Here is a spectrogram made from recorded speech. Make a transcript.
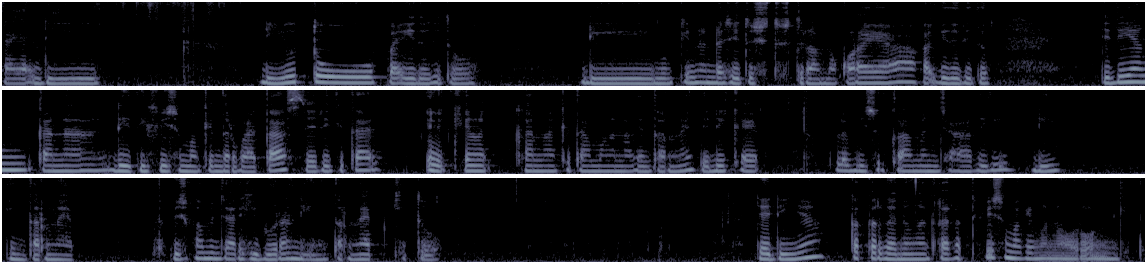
Kayak di di YouTube kayak gitu gitu di mungkin ada situs-situs drama Korea kayak gitu gitu jadi yang karena di TV semakin terbatas jadi kita eh, karena kita mengenal internet jadi kayak lebih suka mencari di internet. Lebih suka mencari hiburan di internet gitu. Jadinya ketergantungan terhadap TV semakin menurun gitu.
